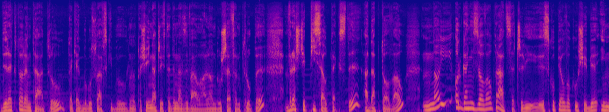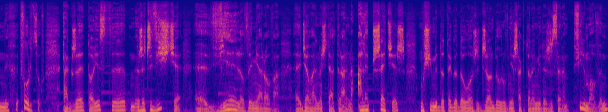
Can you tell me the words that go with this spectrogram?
dyrektorem teatru, tak jak Bogusławski był, no to się inaczej wtedy nazywało, ale on był szefem trupy. Wreszcie pisał teksty, adaptował, no i organizował pracę, czyli skupiał wokół siebie innych twórców. Także to jest e, rzeczywiście e, wielowymiarowa e, działalność teatralna, ale przecież musimy do tego dołożyć, że on był również aktorem i reżyserem filmowym,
